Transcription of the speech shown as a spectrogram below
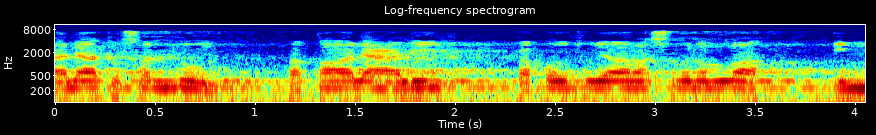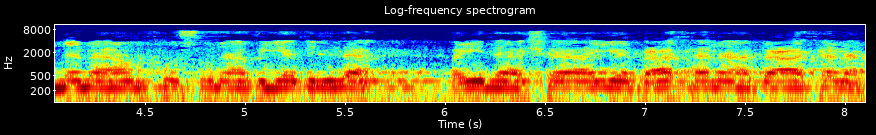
ألا تصلون؟ فقال علي فقلت يا رسول الله إنما أنفسنا بيد الله فإذا شاء يبعثنا بعثنا.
